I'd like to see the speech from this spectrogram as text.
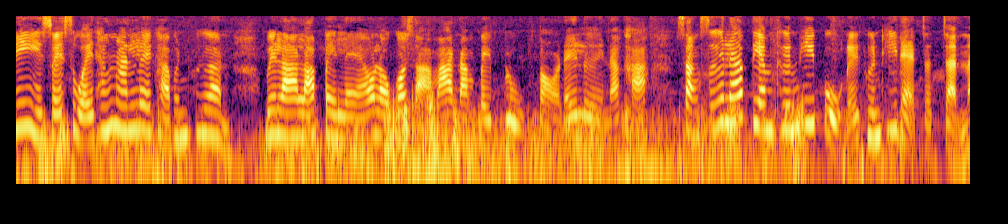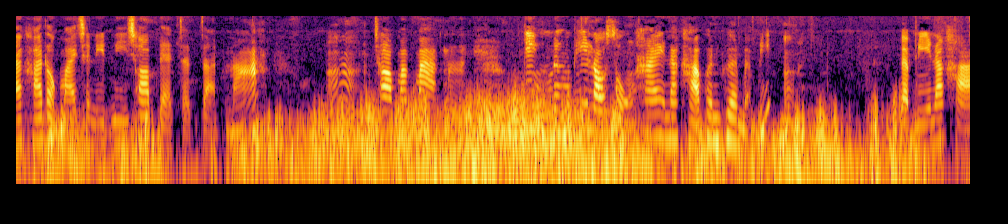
นี่สวยๆ ทั้งนั้นเลยค่ะเพื่อนๆ เวลารับไปแล้วเราก็สามารถนำไปปลูกต่อได้เลยนะคะ สั่งซื้อแล้วเตรียมพื้นที่ปลูกในพื้นที่แดดจัดๆนะคะ ดอกไม้ชนิดนี้ชอบแดดจัดๆนะ ชอบมาก ๆ เลยกิ่งหนึ่งที่เราส่งให้นะคะ เพื่อนๆแบบนี้แบบนี้นะคะ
